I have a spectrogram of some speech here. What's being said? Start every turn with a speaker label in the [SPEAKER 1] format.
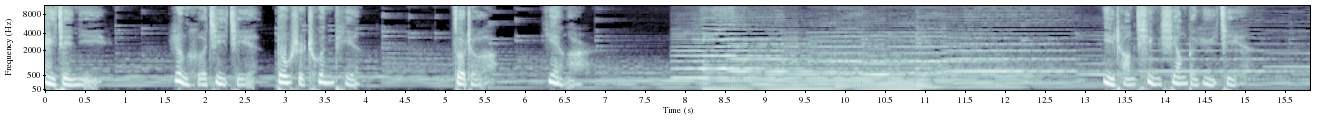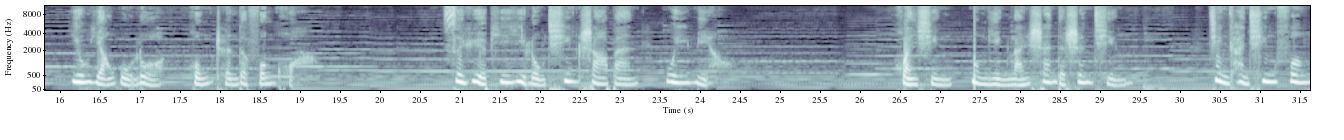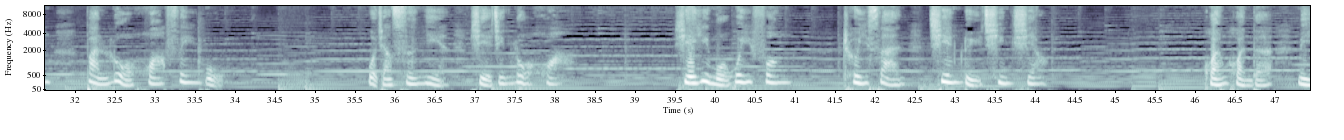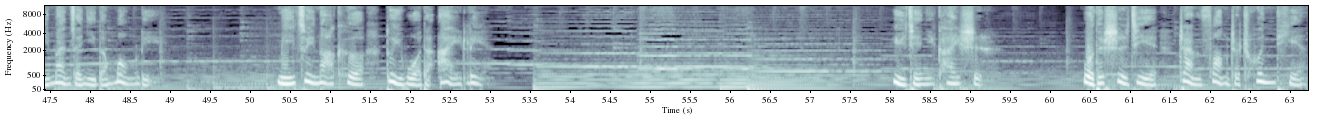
[SPEAKER 1] 遇见你，任何季节都是春天。作者：燕儿。一场沁香的遇见，悠扬舞落红尘的风华，似月披一笼轻纱般微渺，唤醒梦影阑珊的深情。静看清风伴落花飞舞，我将思念写进落花，写一抹微风，吹散千缕清香，缓缓地弥漫在你的梦里，迷醉那刻对我的爱恋。遇见你开始。我的世界绽放着春天，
